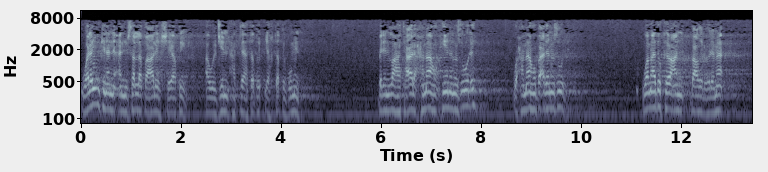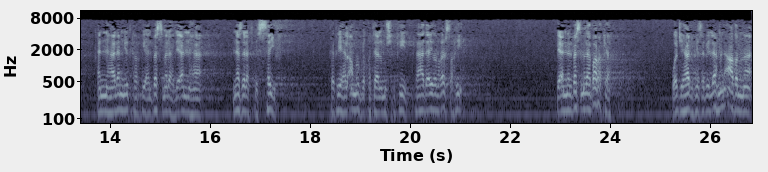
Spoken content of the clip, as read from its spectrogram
ولا يمكن أن يسلط عليه الشياطين أو الجن حتى يختطفوا منه. بل إن الله تعالى حماه حين نزوله وحماه بعد نزوله. وما ذكر عن بعض العلماء أنها لم يذكر فيها البسملة لأنها نزلت بالسيف ففيها الأمر بقتال المشركين. فهذا أيضا غير صحيح. لأن البسملة بركة. والجهاد في سبيل الله من أعظم ما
